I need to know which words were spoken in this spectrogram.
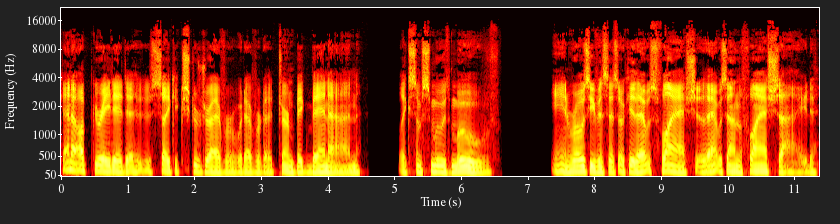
kind of upgraded uh, psychic screwdriver or whatever to turn Big Ben on, like some smooth move. And Rose even says, okay, that was Flash. That was on the Flash side.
